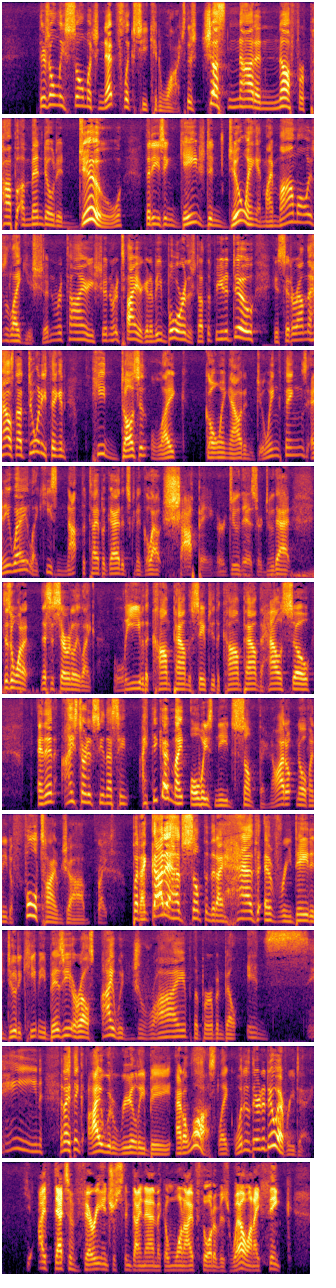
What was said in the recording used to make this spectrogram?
there's only so much Netflix he can watch. There's just not enough for Papa Amendo to do that he's engaged in doing. And my mom always was like, You shouldn't retire. You shouldn't retire. You're going to be bored. There's nothing for you to do. You sit around the house, not do anything. And he doesn't like going out and doing things anyway. Like he's not the type of guy that's going to go out shopping or do this or do that. Doesn't want to necessarily like leave the compound, the safety of the compound, the house. So, and then I started seeing that saying, I think I might always need something. Now I don't know if I need a full time job, Right. but I got to have something that I have every day to do to keep me busy, or else I would drive the Bourbon Belle insane. And I think I would really be at a loss. Like, what is there to do every day? I, that's a very interesting dynamic and one I've thought of as well. And I think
